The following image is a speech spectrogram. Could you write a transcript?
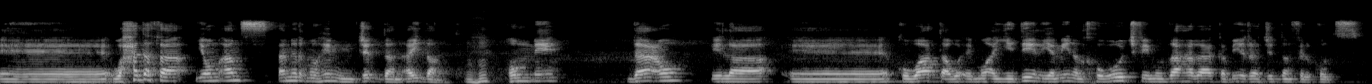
إيه، وحدث يوم أمس أمر مهم جدا أيضا. هم دعوا إلى إيه، قوات أو مؤيدي اليمين الخروج في مظاهرة كبيرة جدا في القدس.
